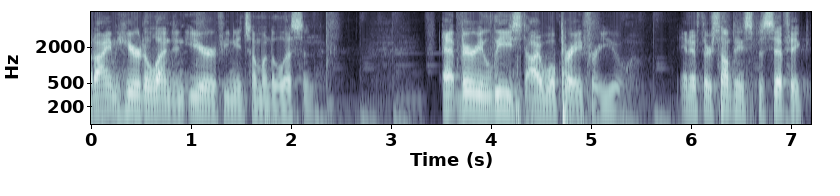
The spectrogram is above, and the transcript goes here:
but I am here to lend an ear if you need someone to listen. At very least, I will pray for you. And if there's something specific,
